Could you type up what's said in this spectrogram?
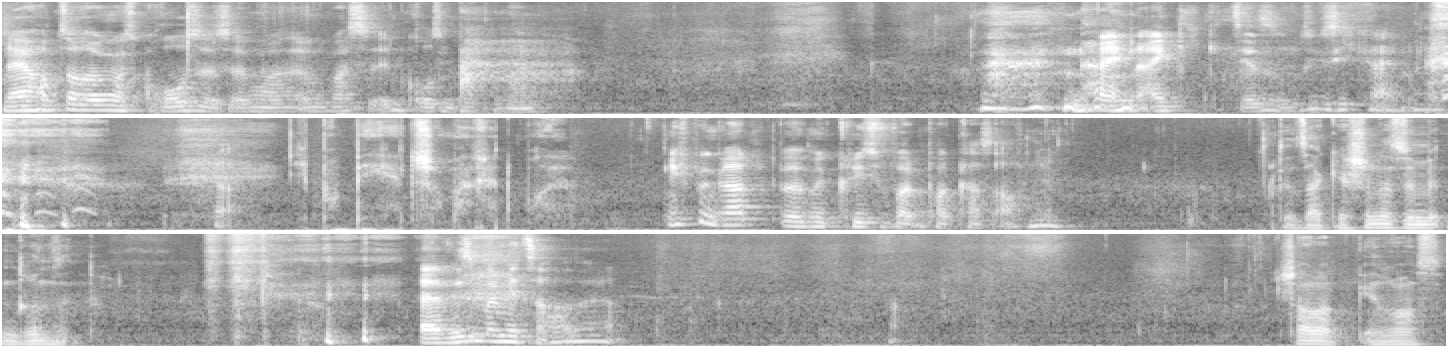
Naja, Hauptsache irgendwas Großes, irgendwas, irgendwas in großen Packungen. Nein, eigentlich geht es ja so um Süßigkeiten. Ich probiere jetzt schon mal Red Bull. Ich bin gerade äh, mit Chris, wir wollten einen Podcast aufnehmen. Du sagst ja schon, dass wir mittendrin sind. Äh, wir sind bei mir zu Hause, ja. Shoutout, gehen raus.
